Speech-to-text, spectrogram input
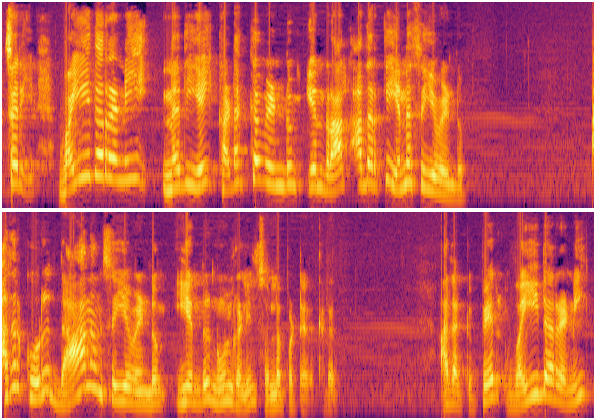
சரி வைதரணி நதியை கடக்க வேண்டும் என்றால் அதற்கு என்ன செய்ய வேண்டும்? அதற்கு ஒரு தானம் செய்ய வேண்டும் என்று நூல்களில் சொல்லப்பட்டிருக்கிறது. அதற்கு பேர் வைதரணி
